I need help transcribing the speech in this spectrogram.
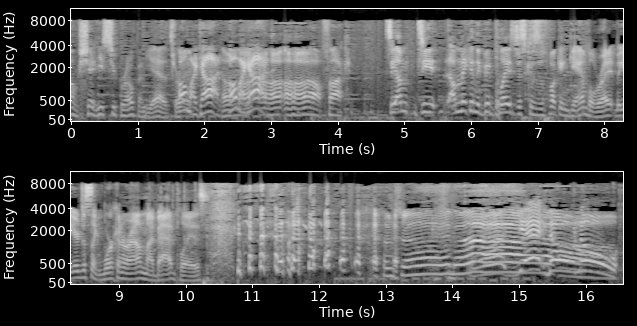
Oh shit, he's super open. Yeah, that's right. Oh my god. Oh my god. Uh-huh, uh-huh. Oh fuck. See, I'm see, I'm making the good plays just because it's a fucking gamble, right? But you're just like working around my bad plays. I'm trying. yeah, no, no.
